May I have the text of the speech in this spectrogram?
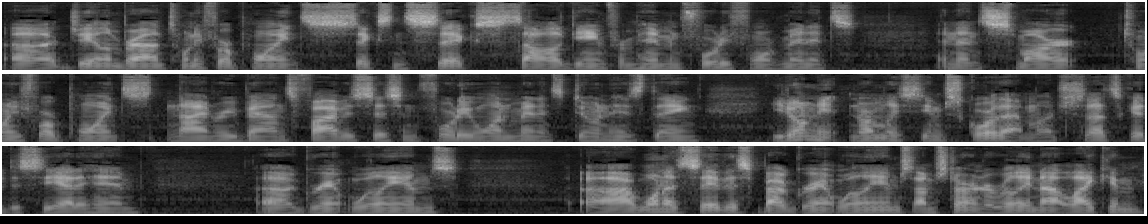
Uh, Jaylen Brown 24 points, six and six, solid game from him in 44 minutes, and then Smart 24 points, 9 rebounds, 5 assists in 41 minutes doing his thing. You don't normally see him score that much, so that's good to see out of him. Uh, Grant Williams. Uh, I want to say this about Grant Williams. I'm starting to really not like him.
